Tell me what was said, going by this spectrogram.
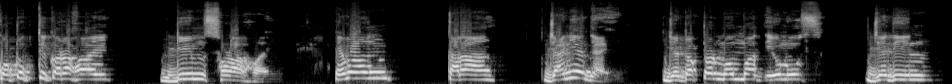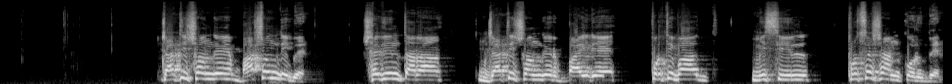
কটূক্তি করা হয়, ডিম ছড়া হয় এবং তারা জানিয়ে দেয় যে ডক্টর মোহাম্মদ ইউনুস যেদিন জাতিসংঘে ভাষণ দিবেন। সেদিন তারা জাতিসংঘের বাইরে প্রতিবাদ, মিছিল, প্রশাসন করবেন।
